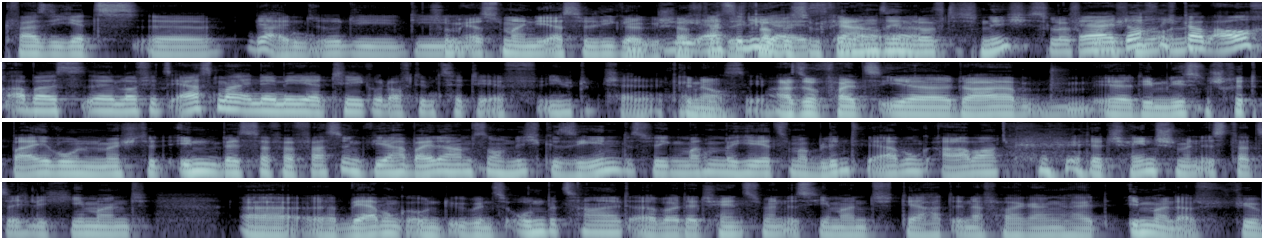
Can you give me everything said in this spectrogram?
quasi jetzt äh, ja so die, die Zum ersten Mal in die erste Liga geschafft erste hat. Ich glaube, im genau, Fernsehen ja. läuft es nicht. Es läuft, äh, glaub doch, ich glaube auch, aber es äh, läuft jetzt erstmal in der Mediathek und auf dem ZDF YouTube-Channel. kann man Genau. Also, falls ihr da äh, dem nächsten Schritt beiwohnen möchtet, in bester Verfassung. Wir beide haben es noch nicht gesehen, deswegen machen wir hier jetzt mal Blindwerbung. Aber der Changeman ist tatsächlich jemand, äh, Werbung und übrigens unbezahlt, aber der Changeman ist jemand, der hat in der Vergangenheit immer dafür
